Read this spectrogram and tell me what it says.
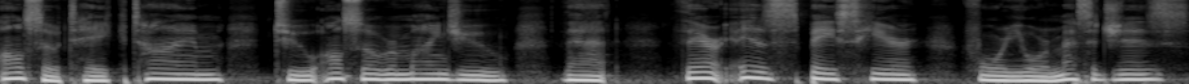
also take time to also remind you that there is space here for your messages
